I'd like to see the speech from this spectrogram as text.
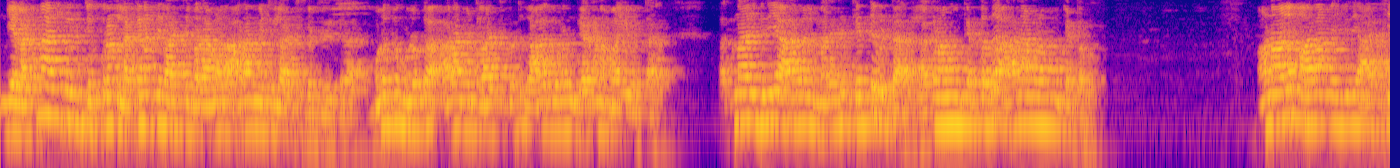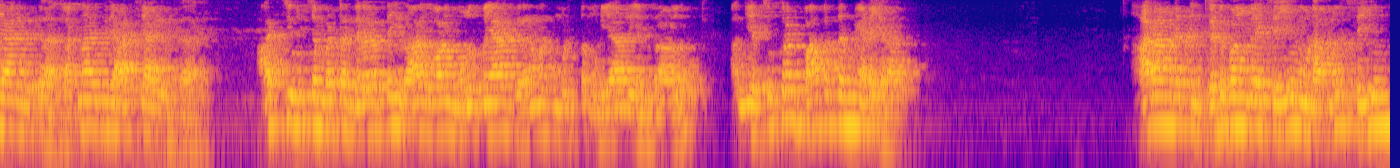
இங்கே லக்னாதிபதி சுக்கிரன் லக்னத்தில் ஆட்சி பெறாமல் ஆறாம் வீட்டில் ஆட்சி பெற்றிருக்கிறார். முழுக்க முழுக்க ஆறாம் வீட்டில் ஆட்சி பெற்று ராகுடன் கிரகணமாகிவிட்டார். லக்னாதிபதியை லக்னாதிபதியே மறைந்து கெட்டு விட்டார் லக்னமும் கெட்டது ஆறாம் இடமும் கெட்டது. ஆனாலும் ஆறாம் அதிபதி ஆட்சியாக இருக்கிறார். லக்னாதிபதி ஆட்சியாக இருக்கிறார். ஆட்சி உச்சம் பெற்ற கிரகத்தை ராகுவால் முழுமையாக கிரகணம் முடித்த முடியாது என்றாலும் அங்கே சுக்கிரன் பாபத்தன்மை அடைகிறார். ஆறாம் இடத்தின் கெடுபலன்களை செய்ய விடாமல் செய்யும்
